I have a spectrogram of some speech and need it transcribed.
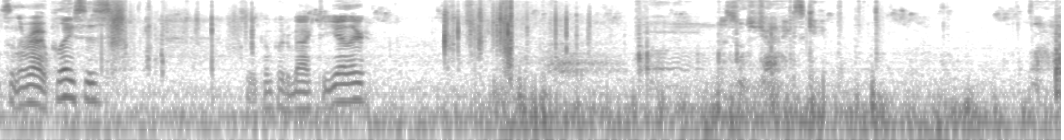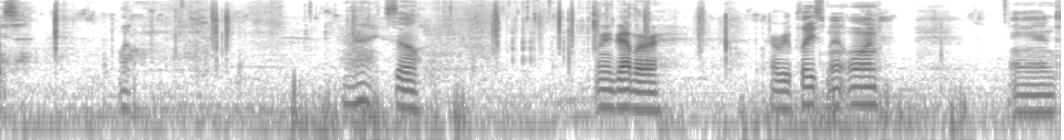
Bolts in the right places so we can put it back together. This one's trying to escape. Anyways, well, all right, so we're gonna grab our our replacement one and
